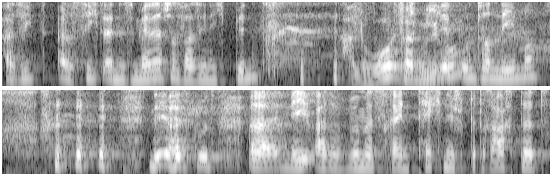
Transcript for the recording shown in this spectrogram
Aus Sicht, aus Sicht eines Managers, was ich nicht bin, Hallo? Familienunternehmer. nee, alles gut. Äh, nee, also wenn man es rein technisch betrachtet,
